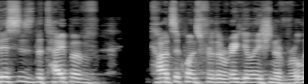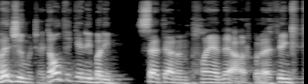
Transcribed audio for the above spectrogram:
This is the type of consequence for the regulation of religion, which I don't think anybody sat down and planned out. But I think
